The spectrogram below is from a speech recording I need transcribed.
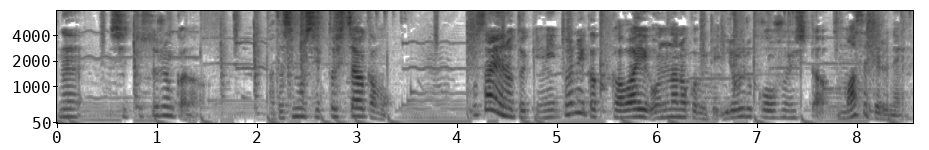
ね、嫉妬するんかな。私も嫉妬しちゃうかも。5歳の時にとにかく可愛い女の子見ていろいろ興奮した。混ぜてるね。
